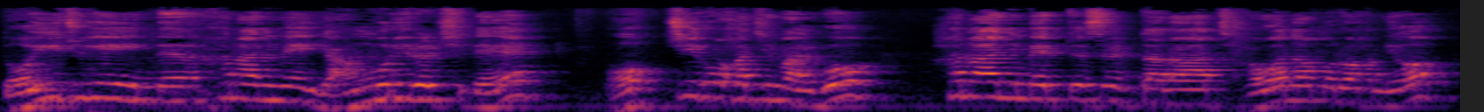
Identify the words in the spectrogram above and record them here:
너희 중에 있는 하나님의 양무리를 치되 억지로 하지 말고 하나님의 뜻을 따라 자원함으로 하며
